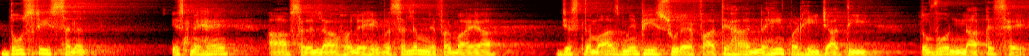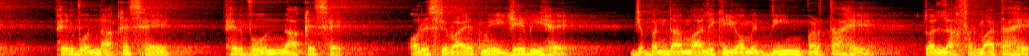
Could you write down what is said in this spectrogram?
دوسری سند اس میں ہے، آپ صلی اللہ علیہ وسلم نے فرمایا، جس نماز میں بھی سورہ فاتحہ نہیں پڑھی جاتی تو وہ ناقص ہے۔ پھر وہ ناقص ہے، پھر وہ ناقص ہے۔ اور اس روایت میں یہ بھی ہے، جب بندہ مالک یوم الدین پڑھتا ہے تو اللہ فرماتا ہے،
